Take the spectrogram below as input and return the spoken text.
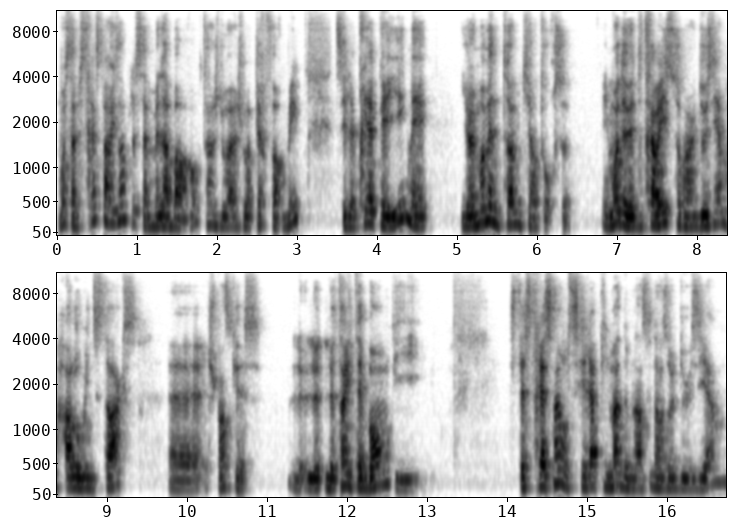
Moi, ça me stresse, par exemple, ça me met la barre haute, hein, je, dois, je dois performer. C'est le prix à payer, mais il y a un momentum qui entoure ça. Et moi, de, travailler sur un deuxième Halloween Stocks, euh, je pense que le, temps était bon, puis c'était stressant aussi rapidement de me lancer dans un deuxième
